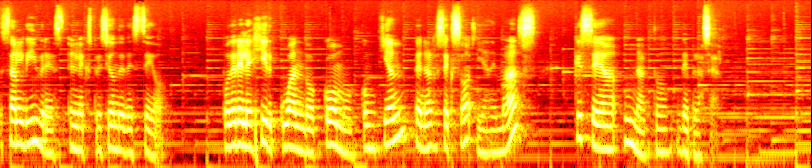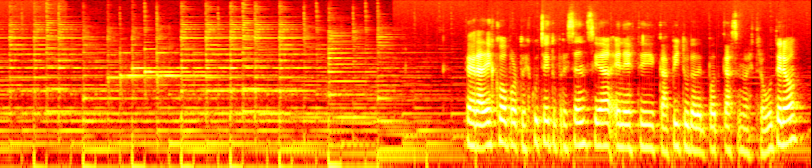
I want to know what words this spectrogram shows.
ser libres en la expresión de deseo, poder elegir cuándo, cómo, con quién tener sexo y además que sea un acto de placer. Te agradezco por tu escucha y tu presencia en este capítulo del podcast Nuestro Útero.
